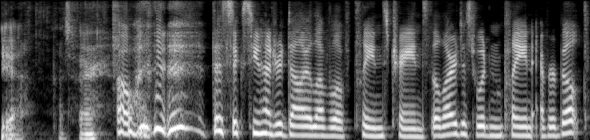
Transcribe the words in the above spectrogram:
Yeah, that's fair. Oh, the sixteen hundred dollar level of planes trains, the largest wooden plane ever built.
